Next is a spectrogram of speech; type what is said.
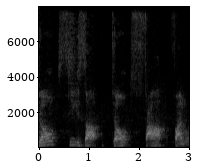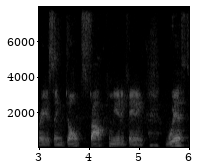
don't seize up don't stop fundraising, don't stop communicating with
